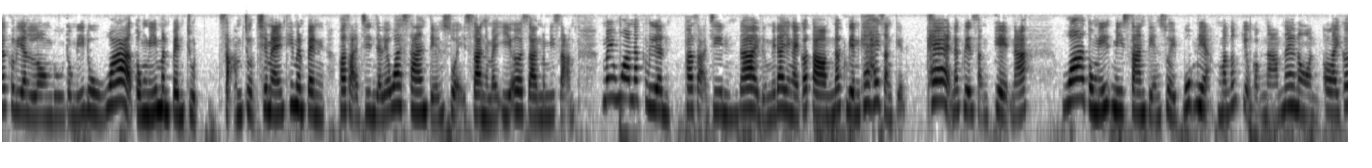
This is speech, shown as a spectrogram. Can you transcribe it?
นักเรียนลองดูตรงนี้ดูว่าตรงนี้มันเป็นจุดสามจุดใช่ไหม ที่มันเป็นภาษาจีนจะเรียกว่าซานเตียนสวยซานเห็นไหมอีเออร์ซานมันมีสามไม่ว่านักเรียนภาษาจีนได้หรือไม่ได้ยังไงก็ตาม นักเรียนแค่ให้สังเกต แค่นักเรียนสังเกตนะ ว่าตรงนี้มีซานเตียนสวยปุ๊บเนี่ยมันต้องเกี่ยวกับน้ำแน่นอน อะไรก็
